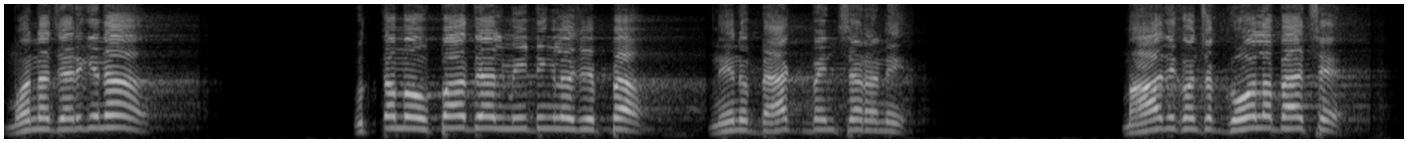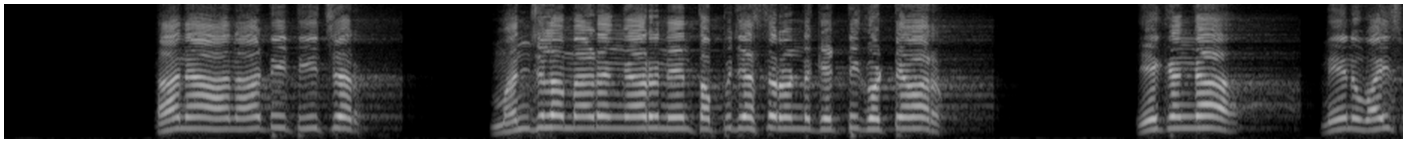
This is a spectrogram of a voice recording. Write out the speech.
మొన్న జరిగిన ఉత్తమ ఉపాధ్యాయుల మీటింగ్లో చెప్పా నేను బ్యాక్ బెంచర్ అని. మాది కొంచెం గోల బ్యాచే. కానీ ఆనాటి టీచర్ మంజుల మేడం గారు నేను తప్పు చేస్తే రెండు గట్టి కొట్టేవారు. ఏకంగా నేను వైస్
